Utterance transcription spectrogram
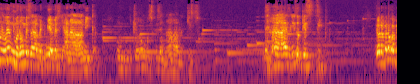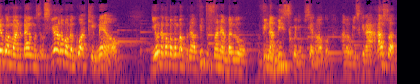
wewe ni mwanaume sana ametumia message analalamika. Mke wangu siku analala na kisu. Hizo kesi zipo. Ndio napenda kuambia kwamba wanadamu usijiona kama umekuwa kimeo jione kwamba kwamba kuna vitu fulani ambavyo vina miss kwenye uhusiano wako ambavyo ujisikie raha haswa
